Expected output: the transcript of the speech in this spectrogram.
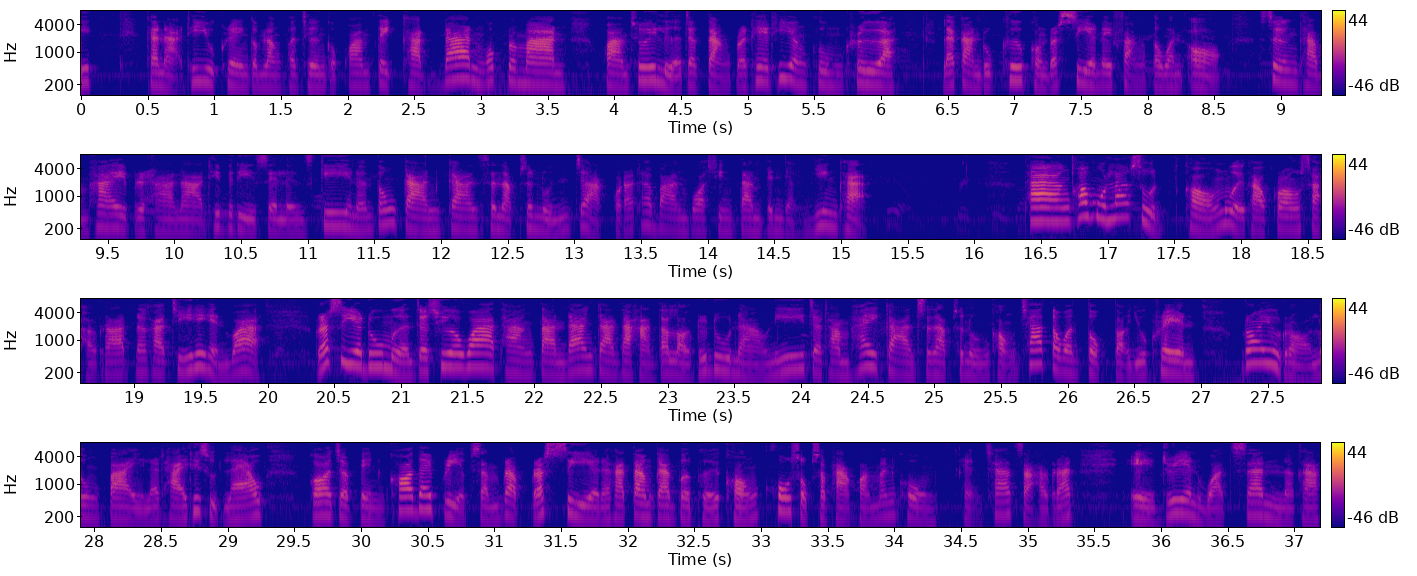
ขณะที่ยูเครนกำลังเผชิญกับความติดขัดด้านงบประมาณ ความช่วยเหลือจากต่างประเทศที่ยังคลุมเครือ และการรุกคืบของรัสเซียในฝั่งตะวันออก ซึ่งทำให้ประธานาธิบดีเซเลนสกี้นั้นต้องการการสนับสนุนจากรัฐบาลวอชิงตันเป็นอย่างยิ่งค่ะ ทางข้อมูลล่าสุดของหน่วยข่าวกรองสหรัฐนะคะ ชี้ให้เห็นว่า รัสเซียดูเหมือนจะเชื่อว่าทางตันด้านการทหารตลอดฤดูหนาวนี้จะทำให้การสนับสนุนของชาติตะวันตกต่อยูเครน ร่อยหรอลงไปและท้ายที่สุดแล้ว ก็จะเป็นข้อได้เปรียบสำหรับรัสเซียนะคะ ตามการเปิดเผยของโฆษกสภาความมั่นคง แห่งชาติสหรัฐเอเดรียนวัตสันนะคะ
